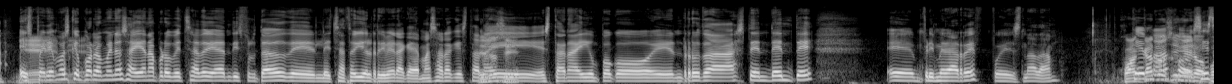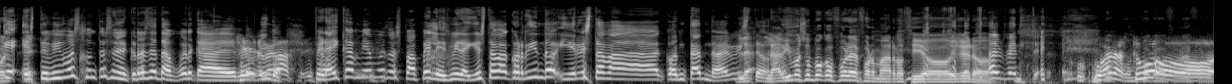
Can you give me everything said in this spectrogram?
Esperemos que bien. por lo menos hayan aprovechado y hayan disfrutado del lechazo y el Rivera, que además ahora que están Eso ahí, sí. están ahí un poco en ruta ascendente en primera red, pues nada. Juan Qué Carlos. Higuero, Si es pues, que eh, estuvimos juntos en el Cross de Tapuerca el Sí, es domingo. verdad, pero ahí cambiamos los papeles. Mira, yo estaba corriendo y él estaba contando, ¿has visto? la, la vimos un poco fuera de forma, Rocío Higuero. Totalmente. Bueno, estuvo...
